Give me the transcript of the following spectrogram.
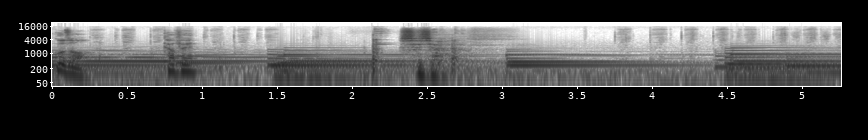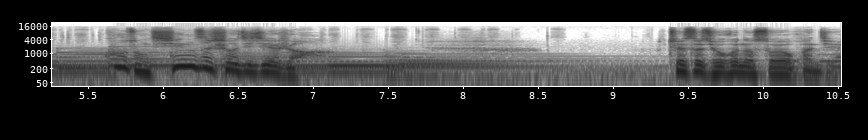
顾总，咖啡。谢谢。顾总亲自设计戒指啊？这次求婚的所有环节，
